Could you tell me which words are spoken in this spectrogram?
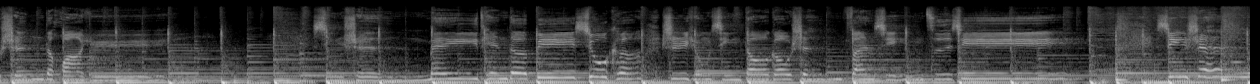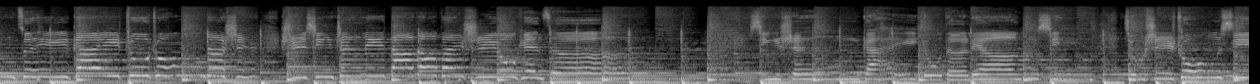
神的话语，心神每天的必修课是用心祷告神，反省自己。心神最该注重的是实行真理大道，办事有原则。心神该有的良心就是忠心。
